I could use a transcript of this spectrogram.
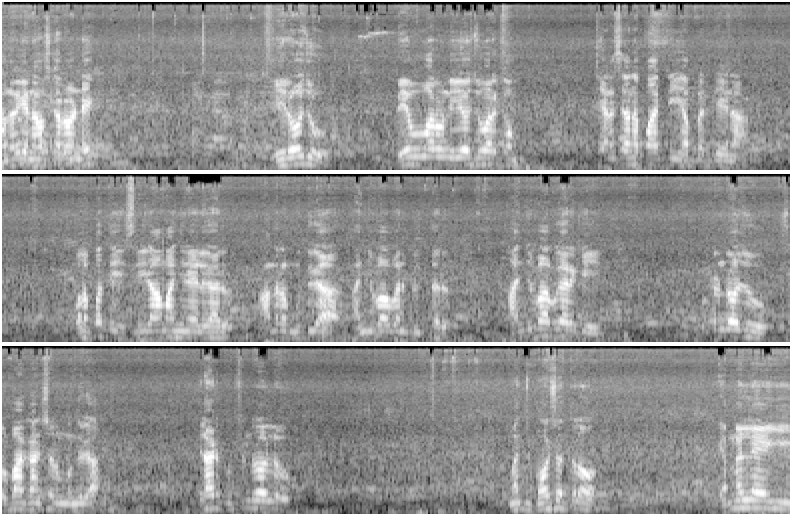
అందరికీ నమస్కారం అండి. ఈరోజు భీమవరం నియోజకవర్గం జనసేన పార్టీ అభ్యర్థి అయిన కులపతి శ్రీరామాంజనేయులు గారు అందరం ముద్దుగా అంజుబాబు అని పిలుస్తారు. అంజుబాబు గారికి పుట్టినరోజు శుభాకాంక్షలు ముందుగా. ఇలాంటి పుట్టినరోజులు మంచి భవిష్యత్తులో ఎమ్మెల్యే అయ్యి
